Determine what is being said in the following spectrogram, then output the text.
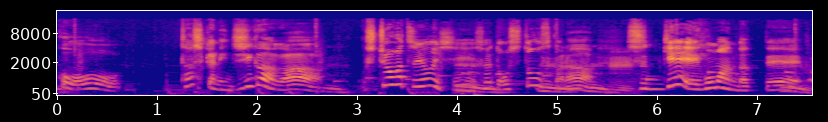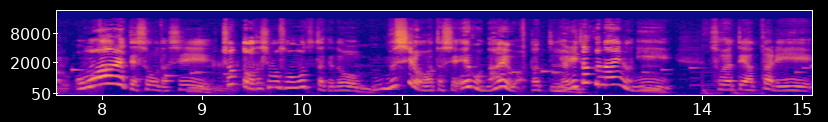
構、確かに自我が主張が強いし、うん。それと押し通すから、すっげえエゴマンだって思われてそうだし、うん。ちょっと私もそう思ってたけど、うん。むしろ私エゴないわ。だってやりたくないのに、そうやってやったり。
